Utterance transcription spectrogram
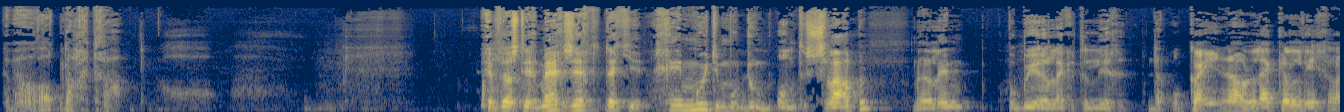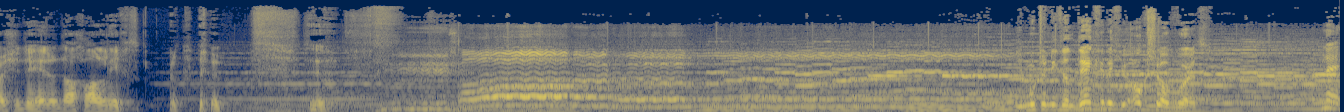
Ik heb een rotnacht gehad. Je hebt wel eens tegen mij gezegd dat je geen moeite moet doen om te slapen, maar alleen proberen lekker te liggen. Nou, Hoe kan je nou lekker liggen als je de hele dag al ligt? moet er niet aan denken dat je ook zo wordt. Nee,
